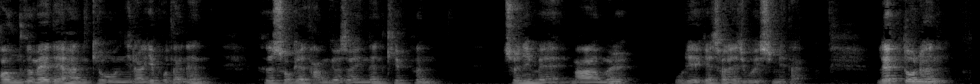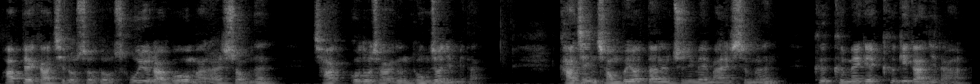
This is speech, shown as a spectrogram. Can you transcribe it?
헌금에 대한 교훈이라기보다는 그 속에 담겨져 있는 깊은 주님의 마음을 우리에게 전해주고 있습니다. 랩돈은 화폐 가치로서도 소유라고 말할 수 없는 작고도 작은 동전입니다. 가진 전부였다는 주님의 말씀은 그 금액의 크기가 아니라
